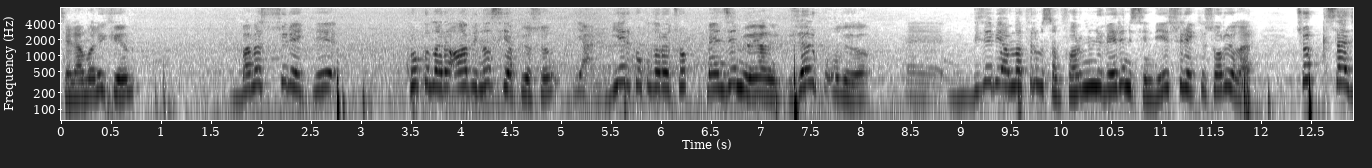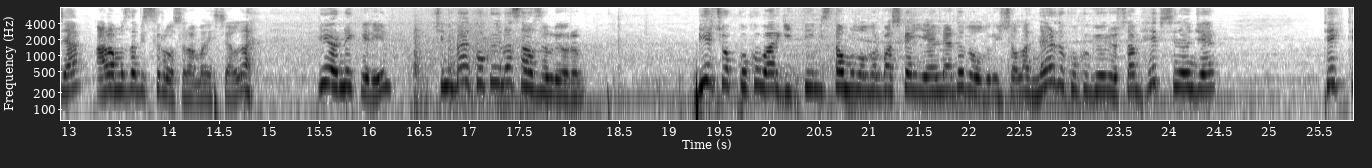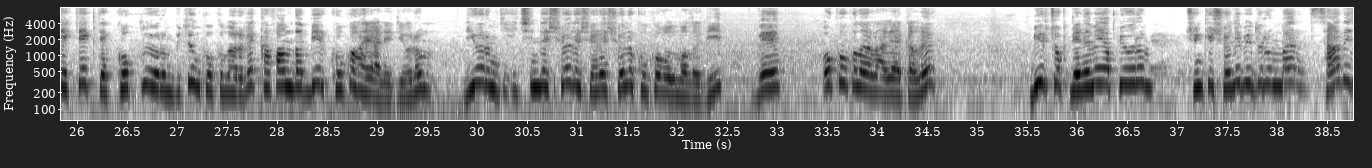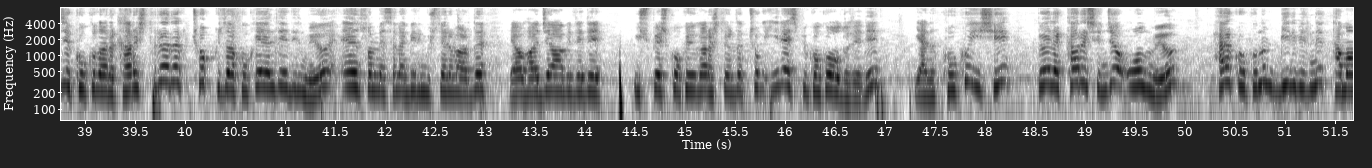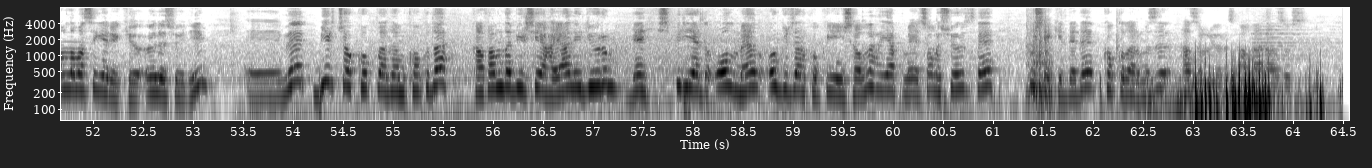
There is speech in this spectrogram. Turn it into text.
Selamünaleyküm. Bana sürekli kokuları abi nasıl yapıyorsun? Yani diğer kokulara çok benzemiyor yani güzel oluyor. Ee, bize bir anlatır mısın? Formülünü verir misin diye sürekli soruyorlar. Çok kısaca aramızda bir sır olsun ama inşallah. Bir örnek vereyim. Şimdi ben kokuyu nasıl hazırlıyorum? Birçok koku var. Gittiğim İstanbul olur, başka yerlerde de olur inşallah. Nerede koku görüyorsam hepsini önce tek tek tek tek kokluyorum bütün kokuları ve kafamda bir koku hayal ediyorum. Diyorum ki içinde şöyle şöyle şöyle koku olmalı deyip ve o kokularla alakalı birçok deneme yapıyorum. Çünkü şöyle bir durum var. Sadece kokuları karıştırarak çok güzel koku elde edilmiyor. En son mesela bir müşteri vardı. Ya hacı abi dedi 3-5 kokuyu karıştırdık. Çok iğrenç bir koku oldu dedi. Yani koku işi böyle karışınca olmuyor. Her kokunun birbirini tamamlaması gerekiyor. Öyle söyleyeyim. Ee, ve birçok kokladığım kokuda kafamda bir şey hayal ediyorum ve hiçbir yerde olmayan o güzel kokuyu inşallah yapmaya çalışıyoruz ve bu şekilde de kokularımızı hazırlıyoruz. Allah razı olsun.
